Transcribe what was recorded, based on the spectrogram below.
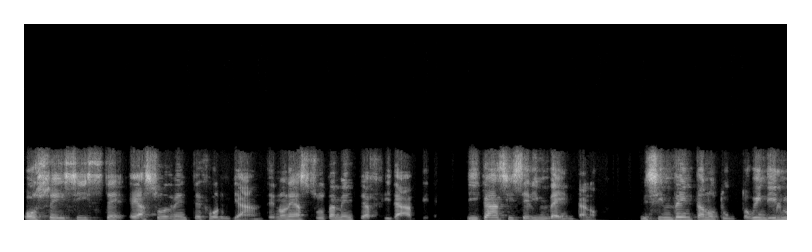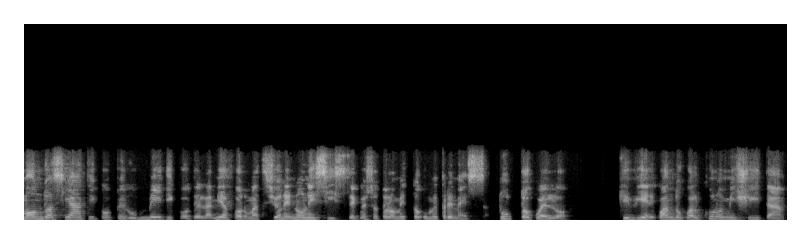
O se esiste è assolutamente fuorviante, non è assolutamente affidabile. I casi se li inventano si inventano tutto. Quindi il mondo asiatico per un medico della mia formazione non esiste, questo te lo metto come premessa. Tutto quello che viene, quando qualcuno mi cita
